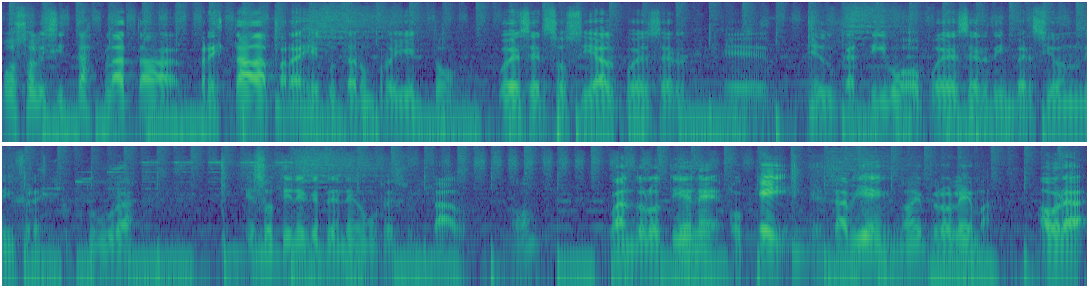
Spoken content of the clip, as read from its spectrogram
vos solicitas plata prestada para ejecutar un proyecto, puede ser social, puede ser eh, educativo o puede ser de inversión de infraestructura, eso tiene que tener un resultado. Cuando lo tiene, ok, está bien, no hay problema. Ahora,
